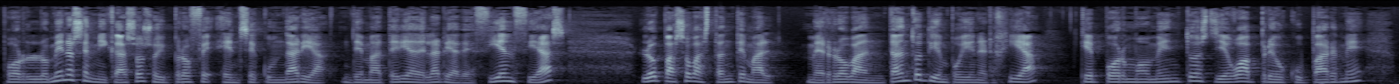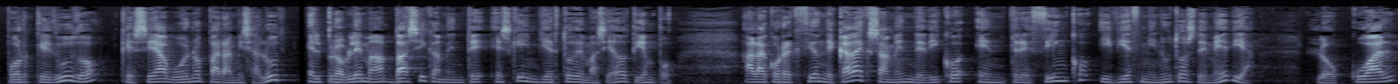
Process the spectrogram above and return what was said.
Por lo menos en mi caso, soy profe en secundaria de materia del área de ciencias, lo paso bastante mal. Me roban tanto tiempo y energía que por momentos llego a preocuparme porque dudo que sea bueno para mi salud. El problema básicamente es que invierto demasiado tiempo. A la corrección de cada examen dedico entre 5 y 10 minutos de media, lo cual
